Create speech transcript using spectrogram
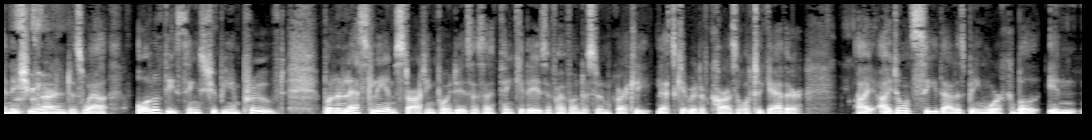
an issue in Ireland as well. All of these things should be improved, but unless Liam's starting point is, as I think it is, if I've understood him correctly, let's get rid of cars altogether. I, I don't see that as being workable in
